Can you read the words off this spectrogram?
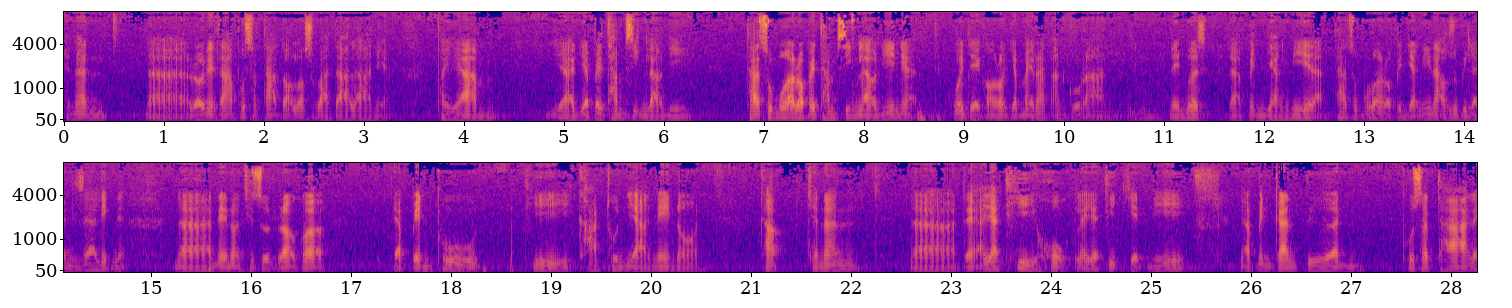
ฉะนั้นนะเราในฐานะผู้ศรัทธาต่อลอสบาตาลาเนี่ยพยายามอย่าอย่าไปทำสิ่งเหล่านี้ ถ้าสมมติว่าเราไปทำสิ่งเหล่านี้เนี่ยหัวใจของเราจะไม่รักอันกุราน ในเมื่อเป็นอย่างนี้ถ้าสมมติว่าเราเป็นอย่างนี้นาอุบิลามิซาลิกเนี่ย แน่นอนที่สุดเราก็จะเป็นผู้ที่ขาดทุนอย่างแน่นอนครับ ฉะนั้นแต่อายะที่ 6 และอายะที่ 7 นี้เป็นการเตือนผู้ศรัทธาและ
